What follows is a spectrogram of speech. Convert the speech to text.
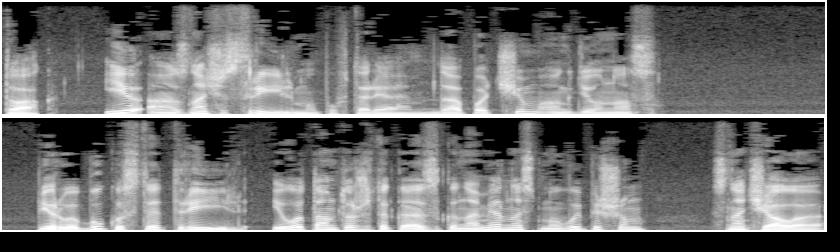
Так. И, а, значит, стриль мы повторяем, да, почему, а где у нас первая буква стоит триль. И вот там тоже такая закономерность. Мы выпишем сначала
